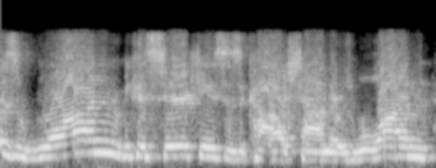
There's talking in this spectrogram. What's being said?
was one because Syracuse is a college town. There was one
